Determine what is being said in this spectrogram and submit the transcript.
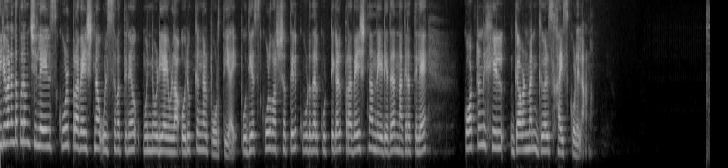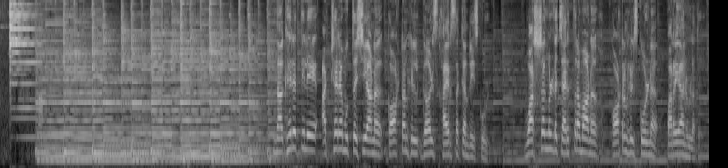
തിരുവനന്തപുരം ജില്ലയിൽ സ്കൂൾ പ്രവേശന ഉത്സവത്തിന് മുന്നോടിയായുള്ള ഒരുക്കങ്ങൾ പൂർത്തിയായി. പുതിയ സ്കൂൾ വർഷത്തിൽ കൂടുതൽ കുട്ടികൾ പ്രവേശനം നേടിയത് നഗരത്തിലെ കോട്ടൺ ഹിൽ ഗവൺമെന്റ് ഗേൾസ് ഹൈസ്കൂളിലാണ്. നഗരത്തിലെ അക്ഷരമുത്തശ്ശിയാണ് cotton hill girls higher secondary school. വർഷങ്ങളുടെ ചരിത്രമാണ് കോട്ടൺ ഹിൽ സ്കൂളിന് പറയാനുള്ളത്.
